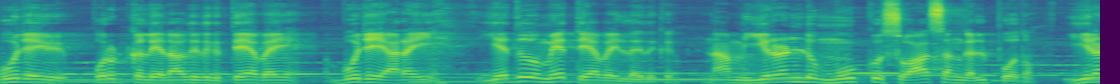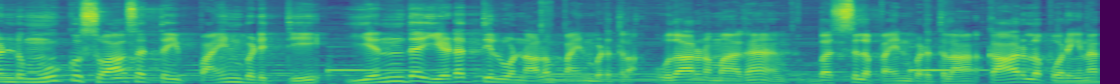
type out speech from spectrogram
பூஜை பொருட்கள் ஏதாவது இதுக்கு தேவை பூஜை அறை எதுவுமே தேவையில்லை இதுக்கு. நாம் இரண்டு மூக்கு சுவாசங்கள் போதும். இரண்டு மூக்கு சுவாசத்தை பயன்படுத்தி எந்த இடத்தில் ஒன்னாலும் பயன்படுத்தலாம். உதாரணமாக பஸ்ஸில் பயன்படுத்தலாம் காரில் போறீங்கன்னா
